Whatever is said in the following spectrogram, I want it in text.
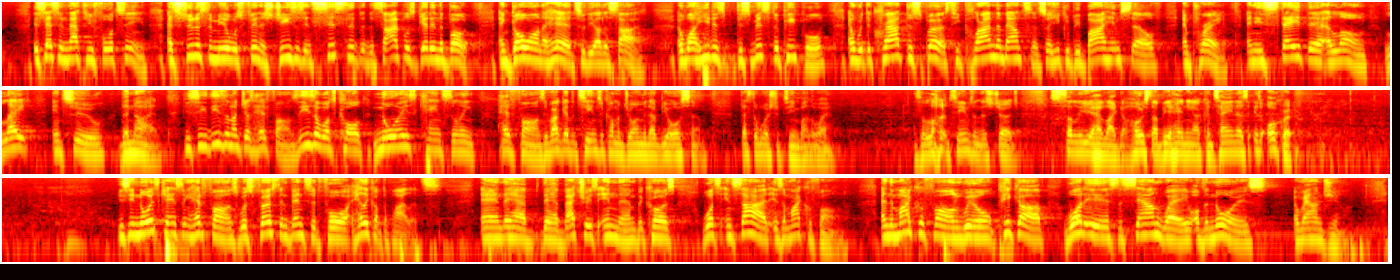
It says in Matthew 14, as soon as the meal was finished, Jesus insisted the disciples get in the boat and go on ahead to the other side. And while he dis- dismissed the people and with the crowd dispersed, he climbed the mountain so he could be by himself and pray. And he stayed there alone late into the night. You see, these are not just headphones, these are what's called noise canceling headphones. If I get the team to come and join me, that would be awesome. That's the worship team, by the way. There's a lot of teams in this church. Suddenly you have like the host up here handing out containers. It's awkward. You see, noise canceling headphones was first invented for helicopter pilots. And they have, they have batteries in them because what's inside is a microphone. And the microphone will pick up what is the sound wave of the noise around you.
